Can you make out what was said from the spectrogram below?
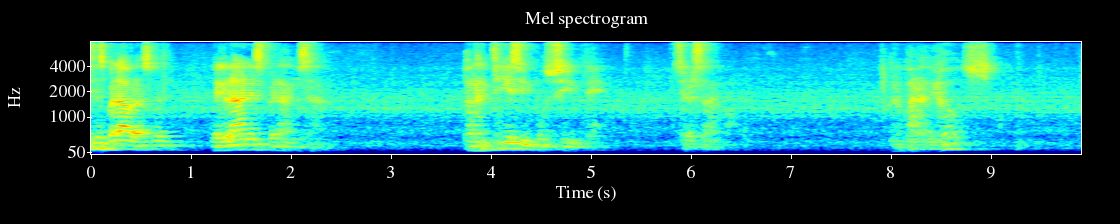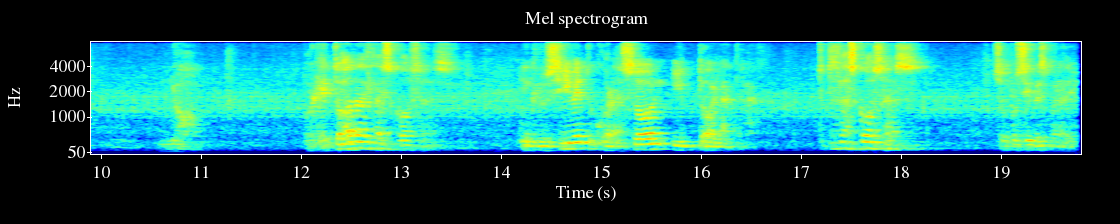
esas palabras son de gran esperanza. Para ti es imposible ser salvo. Pero para Dios, no. Porque todas las cosas, inclusive tu corazón idólatra, todas las cosas son posibles para Dios.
